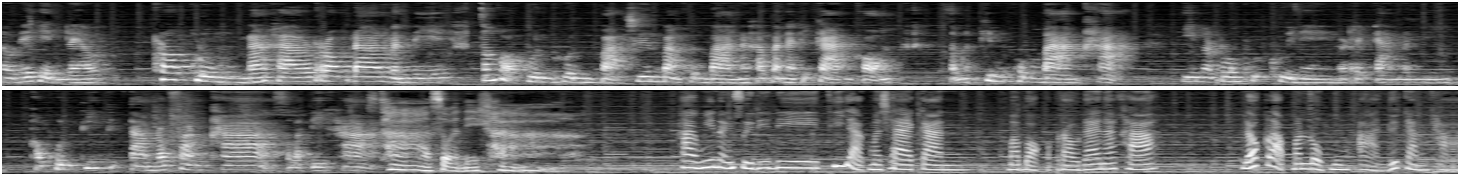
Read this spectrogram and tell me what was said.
เราได้เห็นแล้ว ครอบคลุมนะคะ รอบด้านวันนี้ ต้องขอบคุณคุณฝากชื่นบางคมบางนะคะบรรณาธิการของสำนักพิมพ์คมบางค่ะ ที่มาร่วมพูดคุยในรายการวันนี้ ขอบคุณที่ติดตามรับฟังค่ะ สวัสดีค่ะ ค่ะ สวัสดีค่ะ หากมีหนังสือดีๆ ที่อยากมาแชร์กัน มาบอกกับเราได้นะคะ แล้วกลับมาหลบมุมอ่านด้วยกันค่ะ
